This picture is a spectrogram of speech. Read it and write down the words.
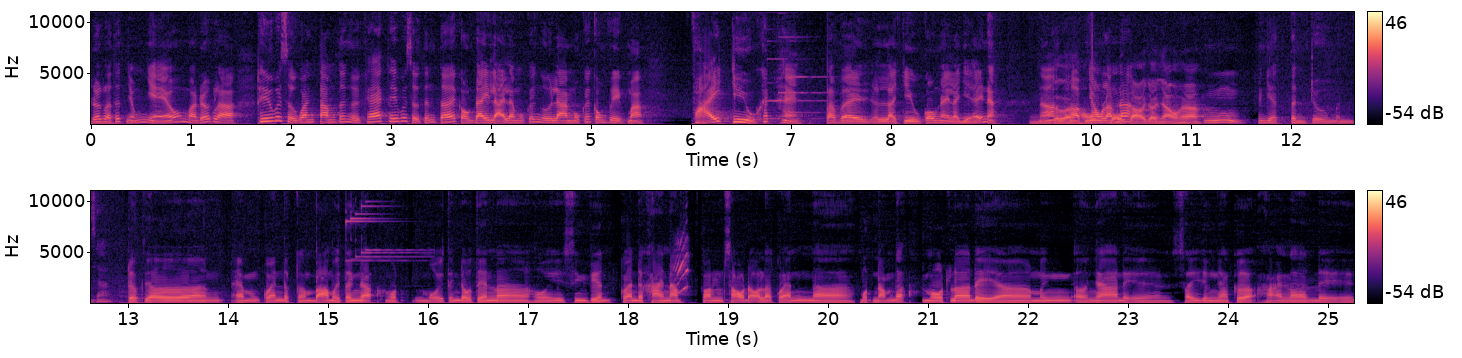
Rất là thích nhõng nhẽo Mà rất là thiếu cái sự quan tâm tới người khác Thiếu cái sự tinh tế. Còn đây lại là một cái người làm một cái công việc mà Phải chiều khách hàng. Là về là chiều cô này là dễ nè Đó, Ừ, Tức là hợp hỗ- nhau lắm hỗ đó trợ cho nhau ha Ừ, bây giờ tình trường mình sao? Trước giờ em quen được ba mối tình ạ. Một mối tình đầu tiên là hồi sinh viên quen được 2 năm, còn sau đó là quen à, một năm đó. Một là để à, mình ở nhà để xây dựng nhà cửa, hai là để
